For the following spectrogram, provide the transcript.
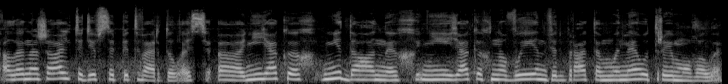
Але, на жаль, тоді все підтвердилось. Е, Ніяких ні даних, ніяких новин від брата ми не отримували.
